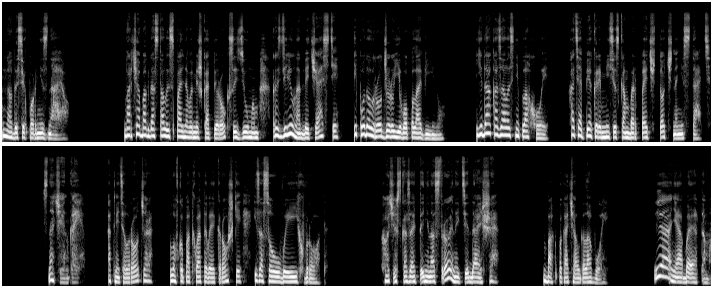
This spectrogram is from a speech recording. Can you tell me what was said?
но до сих пор не знаю. Ворча Бак достал из спального мешка пирог с изюмом, разделил на две части и подал Роджеру его половину. Еда оказалась неплохой, хотя пекарем миссис Камберпэтч точно не стать. «С начинкой», — отметил Роджер, ловко подхватывая крошки и засовывая их в рот. «Хочешь сказать, ты не настроен идти дальше?» Бак покачал головой. «Я не об этом.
